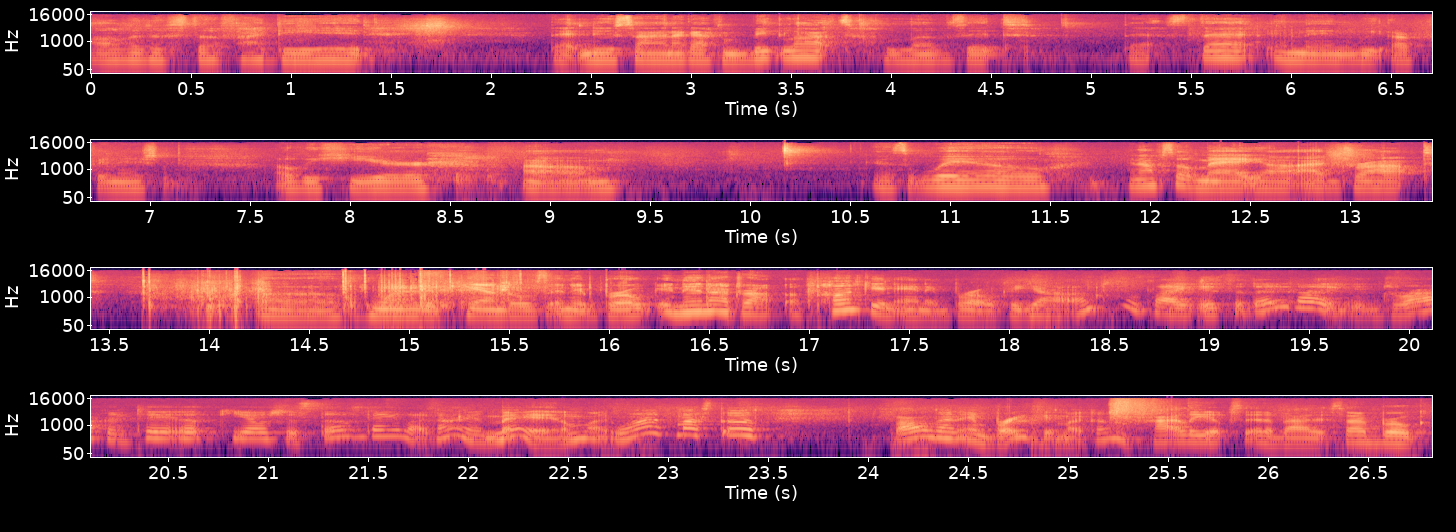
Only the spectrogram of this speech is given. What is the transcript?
All of the stuff I did. That new sign I got from Big Lots, loves it. That's that. And then we are finished over here. Um, as well. And I'm so mad, y'all. I dropped uh, one of the candles and it broke. And then I dropped a pumpkin and it broke. And y'all, I'm just like, is today like drop and up Keoshia's stuff day? Like, I am mad. I'm like, why is my stuff falling and breaking? Like, I'm highly upset about it. So I broke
